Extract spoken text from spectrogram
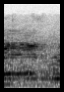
man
